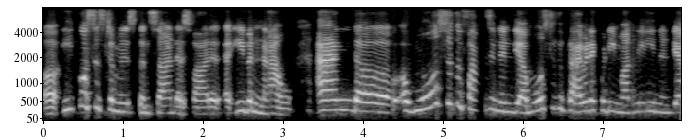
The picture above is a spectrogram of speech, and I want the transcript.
uh, ecosystem is concerned as far as uh, even now. And uh, most of the funds in india most of the private equity money in india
